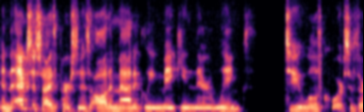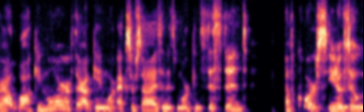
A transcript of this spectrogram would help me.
And the exercise person is automatically making their links to, well, of course, if they're out walking more, if they're out getting more exercise and it's more consistent, of course, you know, so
